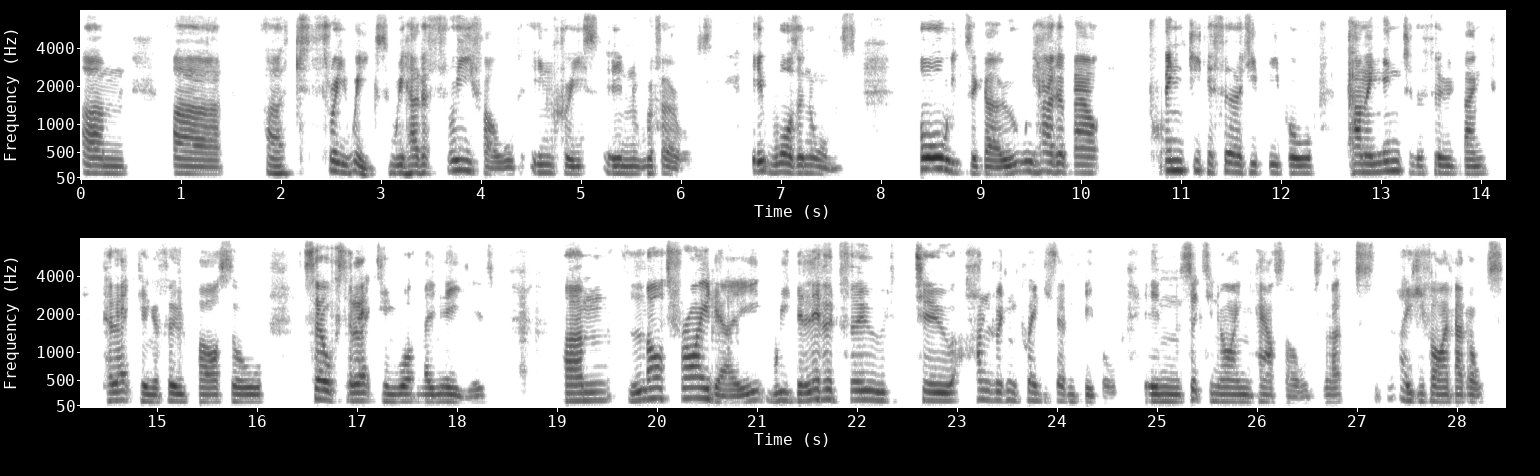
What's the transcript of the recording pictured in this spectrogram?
um, uh, uh, three weeks, we had a threefold increase in referrals. It was enormous. Four weeks ago, we had about 20 to 30 people coming into the food bank, collecting a food parcel, self-selecting what they needed. Um, last Friday, we delivered food to 127 people in 69 households. That's 85 adults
